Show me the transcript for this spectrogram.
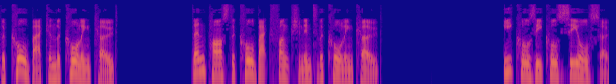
the callback and the calling code. Then pass the callback function into the calling code. See also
